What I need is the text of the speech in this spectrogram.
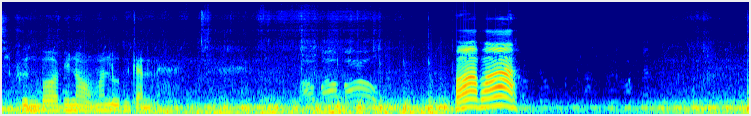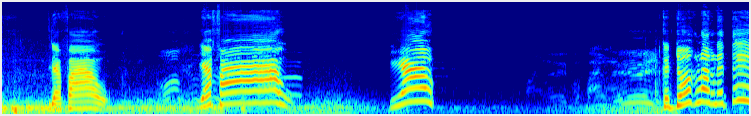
สิขึ้นบอพี่น้องมาลุ้นกันนะ พ่อพออย่าเฝ้าอย่าเฝ้าเดี๋ยว กระจกลงนะตี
